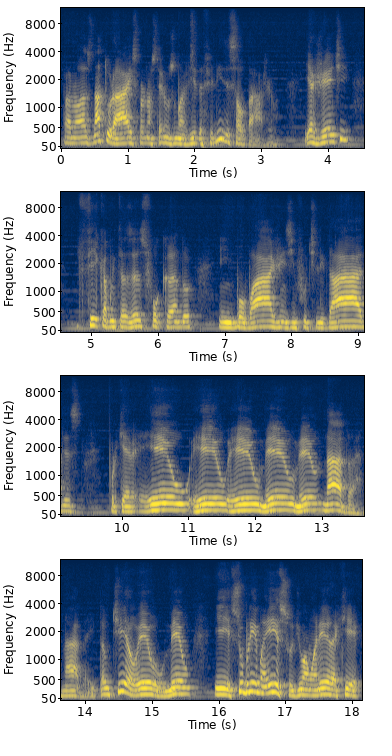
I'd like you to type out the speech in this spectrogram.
para nós, naturais, para nós termos uma vida feliz e saudável. E a gente fica muitas vezes focando em bobagens, em futilidades, porque é eu, eu, eu, meu, meu, nada, nada. Então tira o eu, o meu e sublima isso de uma maneira que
